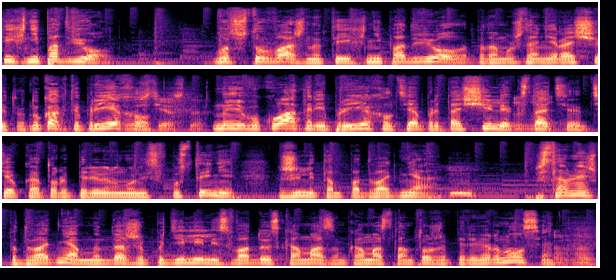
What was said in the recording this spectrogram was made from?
ты их не подвел. Вот что важно, ты их не подвел, потому что они рассчитывают. Ну как ты приехал, на эвакуаторе приехал, тебя притащили. Мгм. Кстати, те, которые перевернулись в пустыне, жили там по два дня. Представляешь, по два дня. Мы даже поделились водой с КАМАЗом. КАМАЗ там тоже перевернулся, Ага.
